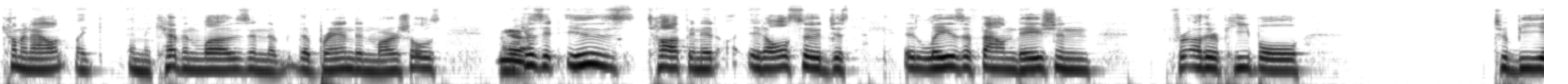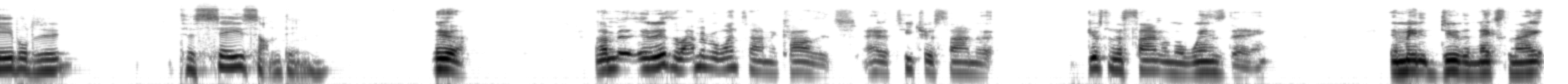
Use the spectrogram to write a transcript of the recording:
coming out like, and the Kevin Loves and the, the Brandon Marshalls Yeah. because it is tough. And it, it also just, it lays a foundation for other people to be able to, to say something. Yeah. It is. I remember one time in college, I had a teacher assign a give us an assignment on a Wednesday, and made it due the next night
